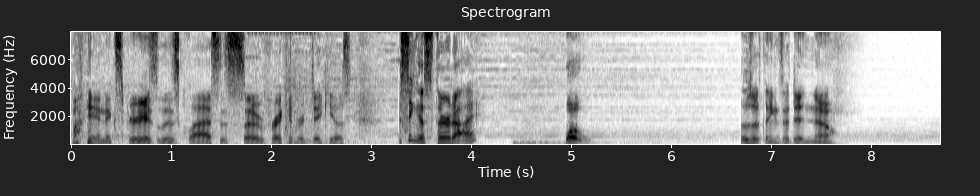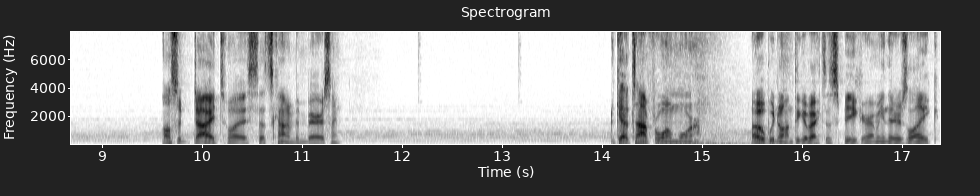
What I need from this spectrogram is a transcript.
My inexperience with this class is so freaking ridiculous. This thing has third eye? Whoa. Those are things I didn't know. Also died twice. That's kind of embarrassing. Got time for one more. I hope we don't have to go back to the speaker. I mean, there's like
